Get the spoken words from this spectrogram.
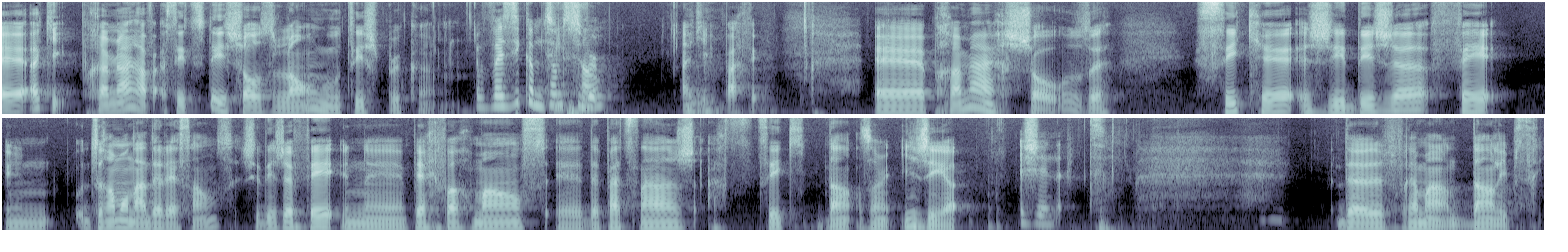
Euh, OK. Première affaire. C'est-tu des choses longues ou tu sais, je peux comme. Vas-y comme tu Comme le tu sens. veux. OK, parfait. Euh, première chose, c'est que j'ai déjà fait une. Durant mon adolescence, j'ai déjà fait une performance euh, de patinage artistique dans un IGA, Je note. de, vraiment dans l'épicerie.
